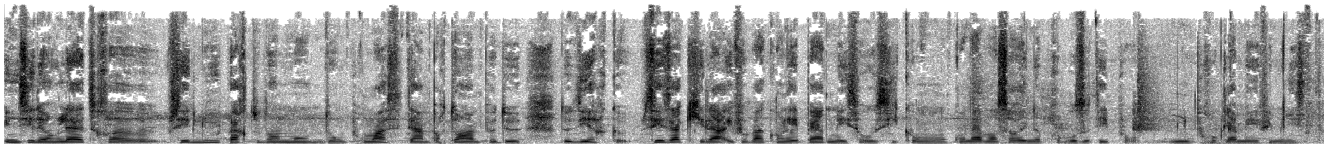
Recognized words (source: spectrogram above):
Une si longue lettre, euh, c'est lu partout dans le monde. Donc pour moi, c'était important un peu de, de dire que ces acquis-là, il ne faut pas qu'on les perde, mais il faut aussi qu'on avance avec nos propres pour nous proclamer féministes.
